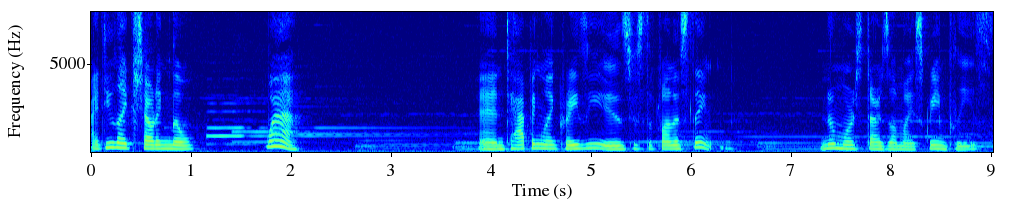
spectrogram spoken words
I do like shouting though. Wah! And tapping like crazy is just the funnest thing. No more stars on my screen, please.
